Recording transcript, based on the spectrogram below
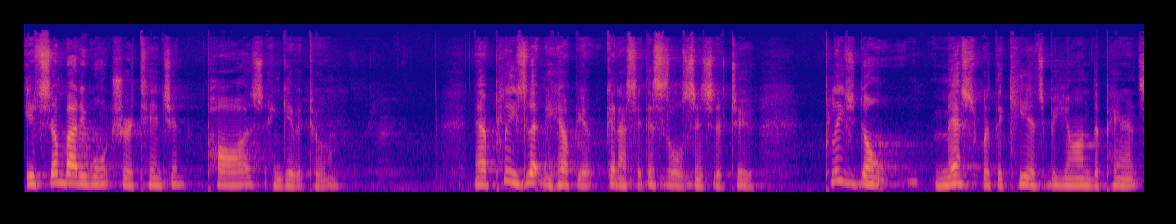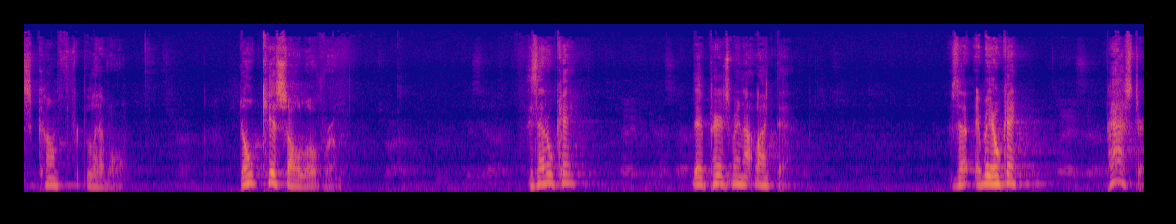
If somebody wants your attention, pause and give it to them. Now, please let me help you. Can I say this is a little sensitive too? Please don't mess with the kids beyond the parents' comfort level. Don't kiss all over them. Is that okay? Their parents may not like that. Is that everybody okay? Pastor.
